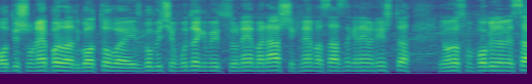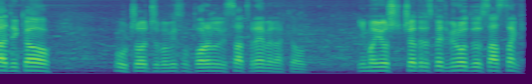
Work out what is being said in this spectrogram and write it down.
otišlo u nepogled, gotovo je, izgubit ćemo utakmicu, nema naših, nema sastanka, nema ništa. I onda smo pogledali sat i kao, u čovječe, pa mi smo poranili sat vremena, kao, ima još 45 minuta do sastanka.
